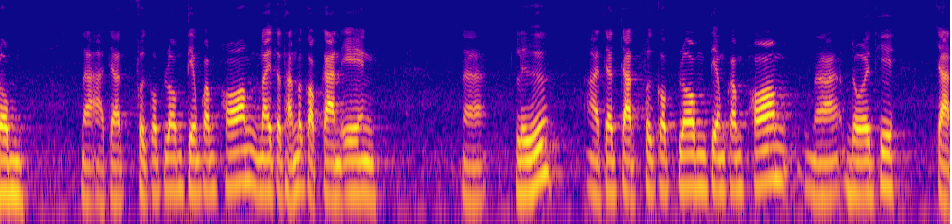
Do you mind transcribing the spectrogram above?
รม นะอาจจะฝึกอบรมเตรียมความพร้อมในสถานประกอบการเองนะหรืออาจจะจัดฝึกอบรมเตรียมความพร้อมนะโดยที่จัด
